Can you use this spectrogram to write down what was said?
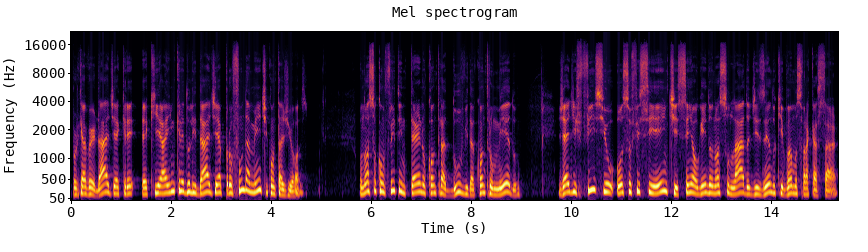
Porque a verdade é, é que a incredulidade é profundamente contagiosa. O nosso conflito interno contra a dúvida, contra o medo, já é difícil o suficiente sem alguém do nosso lado dizendo que vamos fracassar,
